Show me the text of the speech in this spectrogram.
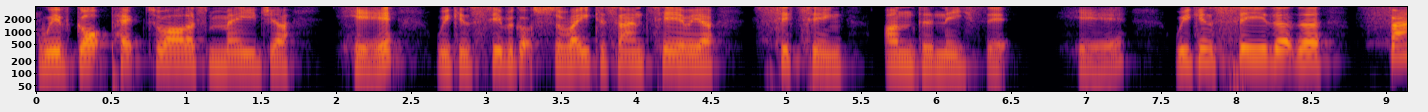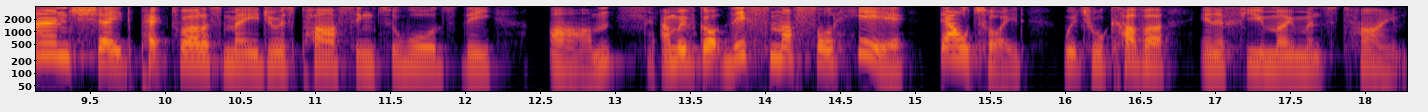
we've got pectoralis major here. We can see we've got serratus anterior sitting underneath it here. We can see that the fan-shaped pectoralis major is passing towards the arm. And we've got this muscle here, deltoid, which we'll cover in a few moments' time.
